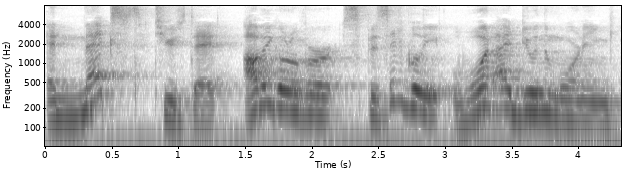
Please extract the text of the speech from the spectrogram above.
And next Tuesday, I'll be going over specifically what I do in the morning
